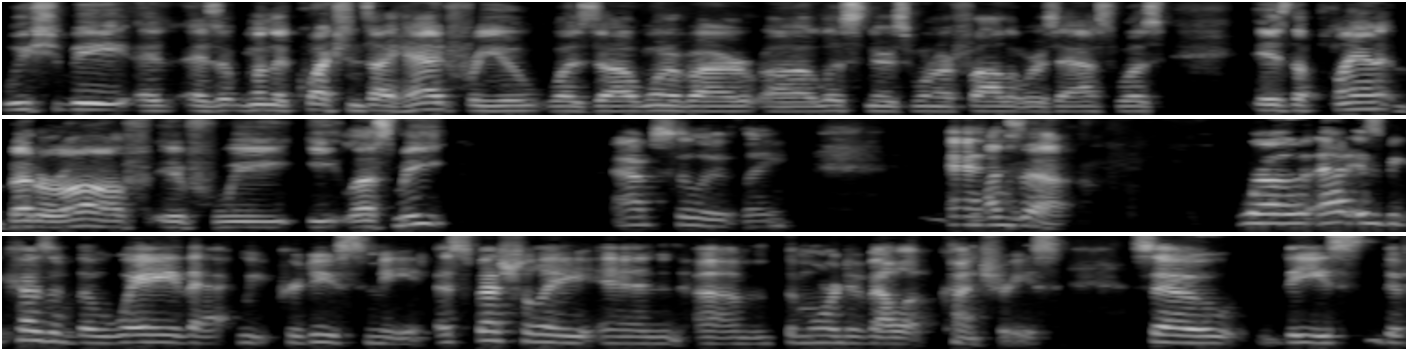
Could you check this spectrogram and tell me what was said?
we should be, as, as, one of the questions I had for you was uh, one of our uh, listeners, one of our followers asked was, is the planet better off if we eat less meat? Absolutely. And, Why's that? Well, that is because of the way that we produce meat, especially in um, the more developed countries. So these the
